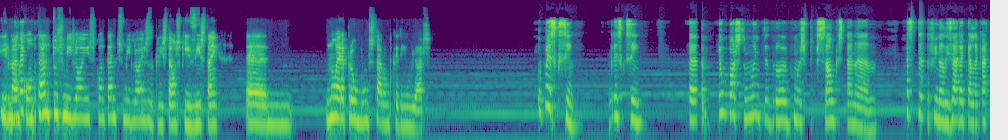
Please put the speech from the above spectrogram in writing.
Irmã, é com tantos milhões, com tantos milhões de cristãos que existem, hum, não era para o mundo estar um bocadinho melhor? Eu penso que sim. Eu penso que sim. Uh, eu gosto muito de, uma expressão que está na. Quase a finalizar aquela carta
